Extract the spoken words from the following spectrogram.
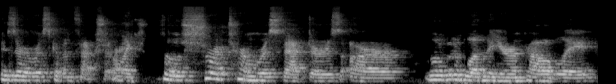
is there a risk of infection? Right. Like, so short-term risk factors are a little bit of blood in the urine, probably,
